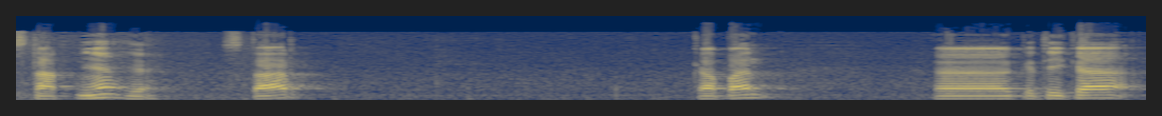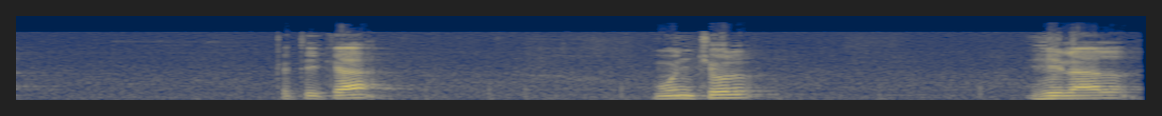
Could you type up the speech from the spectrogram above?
Startnya ya. Start. Kapan? E, ketika ketika muncul hilal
